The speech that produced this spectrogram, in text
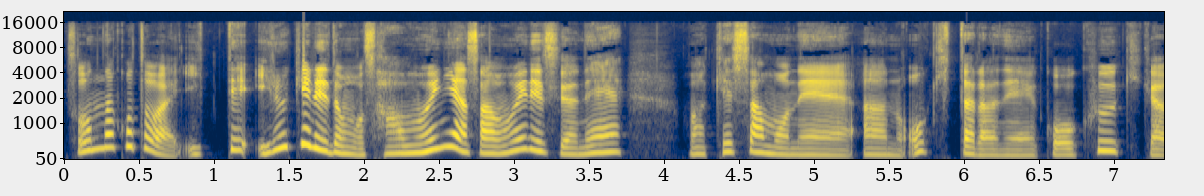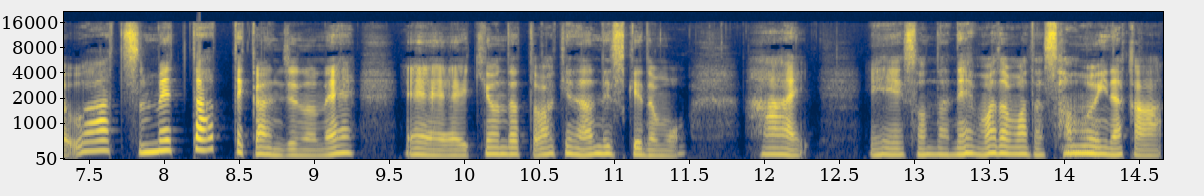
そんなことは言っているけれども、寒いには寒いですよね。まあ、今朝もね、あの、起きたらね、こう空気が、うわ、冷たって感じのね、えー、気温だったわけなんですけども。はい。えー、そんなね、まだまだ寒い中、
